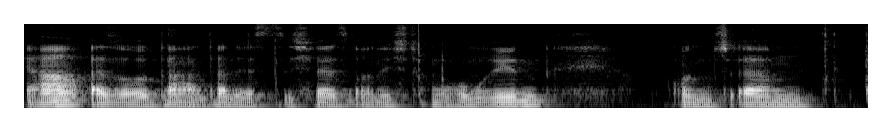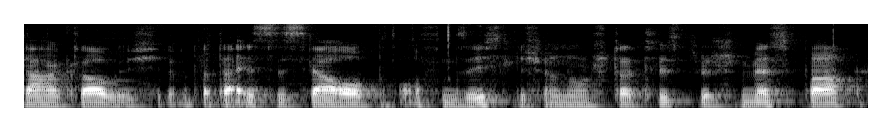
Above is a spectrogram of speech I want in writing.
Ja, also da, da lässt sich ja jetzt auch nicht drum rumreden. Und ähm, da glaube ich, da ist es ja auch offensichtlich und auch statistisch messbar,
